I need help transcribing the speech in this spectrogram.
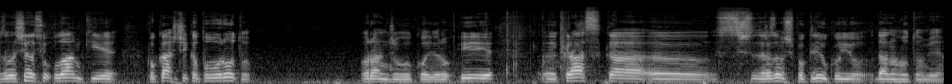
залишилися уламки показчика повороту оранжевого кольору і е, краска е, разом з шпаклівкою даного автомобіля.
